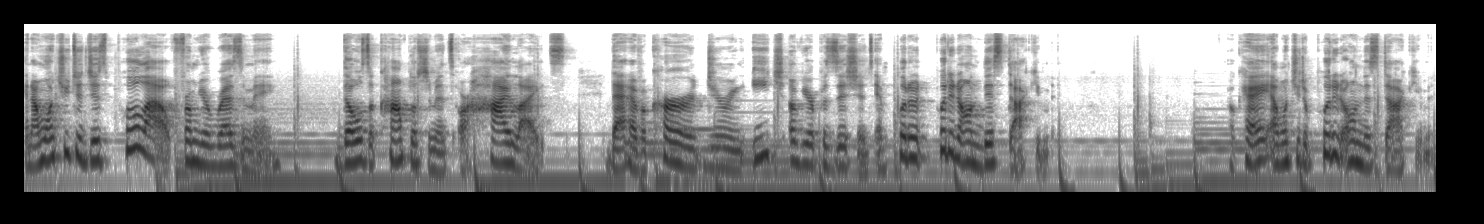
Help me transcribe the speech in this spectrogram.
And I want you to just pull out from your resume those accomplishments or highlights that have occurred during each of your positions and put it put it on this document. Okay? I want you to put it on this document.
